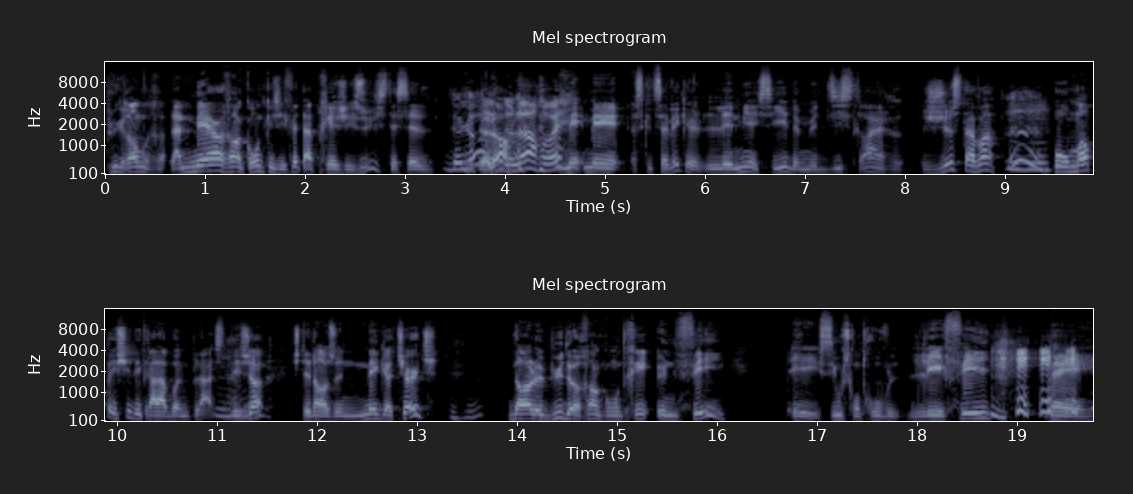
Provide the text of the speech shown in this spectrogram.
plus grande, la meilleure rencontre que j'ai faite après Jésus, c'était celle De l'or. de l'or. De l'or, ouais. Mais, mais est-ce que tu savais que l'ennemi a essayé de me distraire juste avant Mhm. pour m'empêcher d'être à la bonne place? Mhm. Déjà, j'étais dans une méga church dans le but de rencontrer une fille. Et c'est où est-ce qu'on trouve les filles? Ben,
